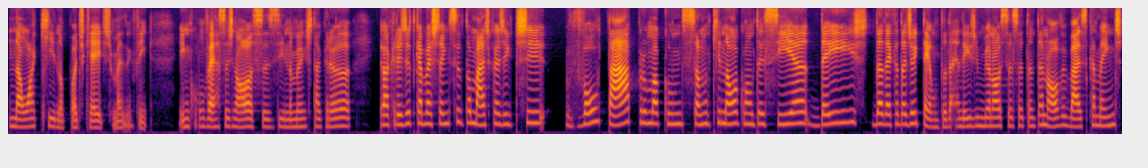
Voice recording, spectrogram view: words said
não aqui no podcast, mas enfim, em conversas nossas e no meu Instagram, eu acredito que é bastante sintomático a gente voltar para uma condição que não acontecia desde a década de 80, né? desde 1979, basicamente,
